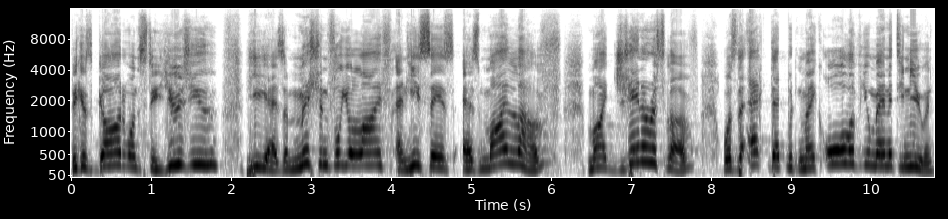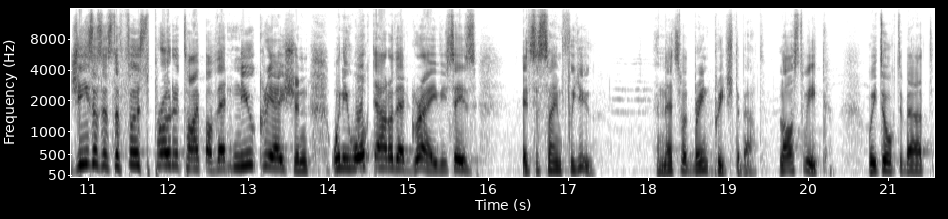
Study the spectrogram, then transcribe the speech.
because God wants to use you. He has a mission for your life. And He says, as my love, my generous love, was the act that would make all of humanity new. And Jesus is the first first prototype of that new creation, when he walked out of that grave, he says, It's the same for you. And that's what Brent preached about. Last week, we talked about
